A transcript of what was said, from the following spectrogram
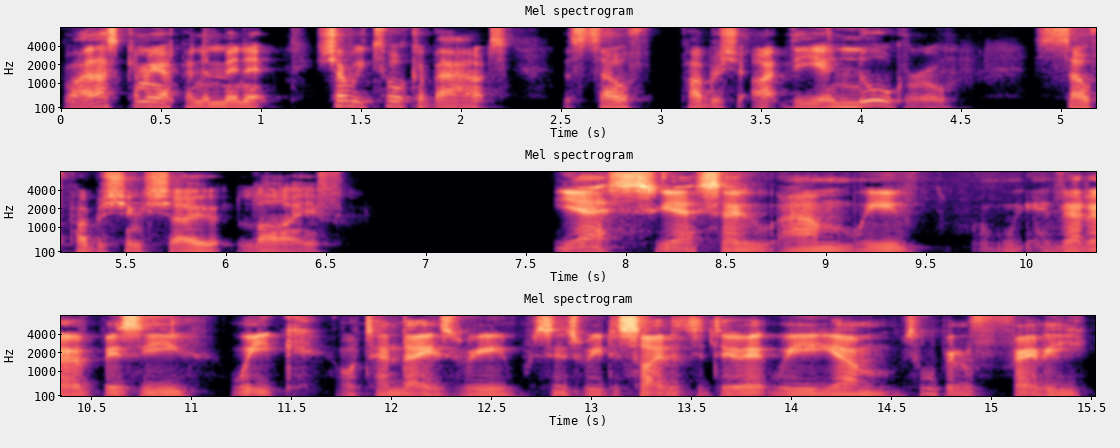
Right, that's coming up in a minute. Shall we talk about the self publishing, uh, the inaugural self publishing show live? Yes, yes. So um, we've we've had a busy week or ten days. We since we decided to do it, we um, it's all been fairly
